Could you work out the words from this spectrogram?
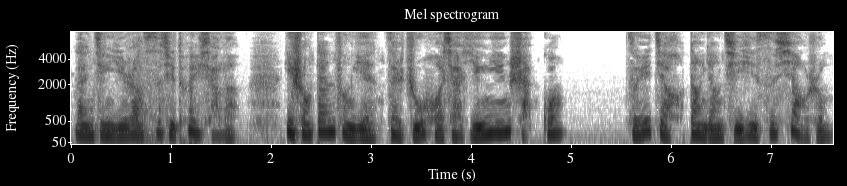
蓝静怡让司机退下了，一双丹凤眼在烛火下隐隐闪光，嘴角荡漾起一丝笑容。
